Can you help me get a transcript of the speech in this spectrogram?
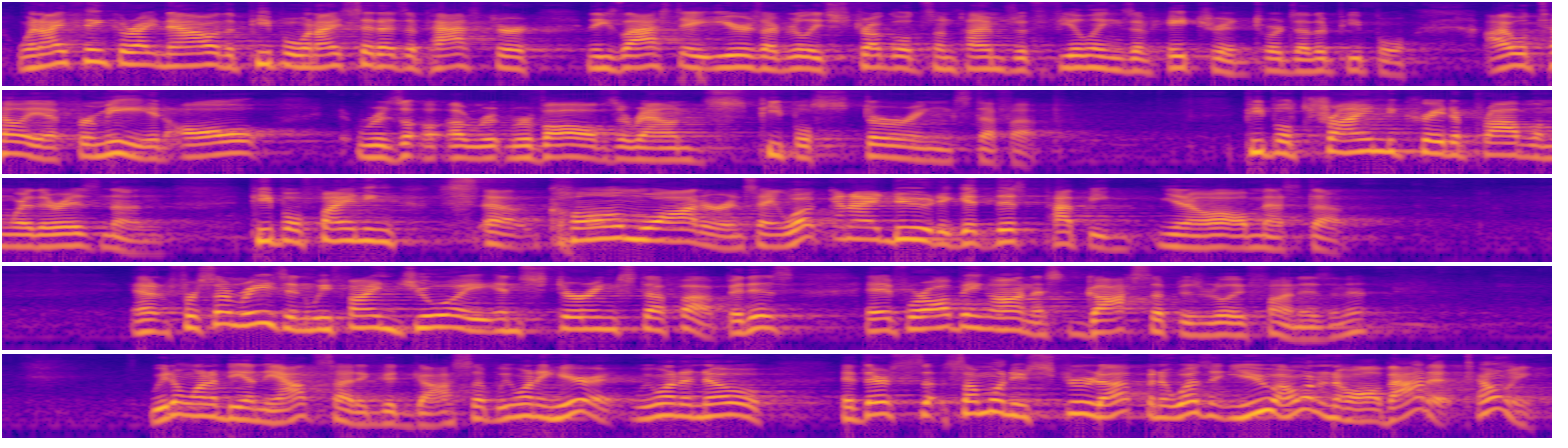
When I think right now, the people, when I said as a pastor, in these last eight years, I've really struggled sometimes with feelings of hatred towards other people. I will tell you, for me, it all uh, revolves around people stirring stuff up. People trying to create a problem where there is none. People finding uh, calm water and saying, What can I do to get this puppy, you know, all messed up? And for some reason, we find joy in stirring stuff up. It is, if we're all being honest, gossip is really fun, isn't it? We don't want to be on the outside of good gossip. We want to hear it. We want to know if there's someone who screwed up and it wasn't you, I want to know all about it. Tell me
